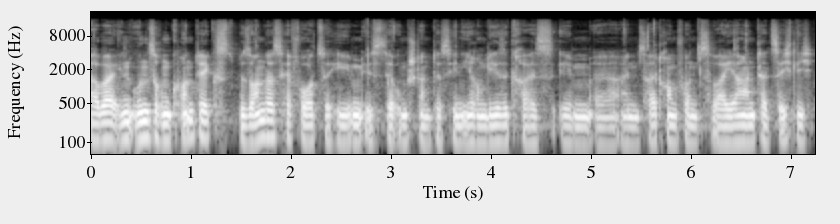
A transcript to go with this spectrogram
Aber in unserem Kontext besonders hervorzuheben ist der Umstand, dass sie in ihrem Lesekreis in äh, einem Zeitraum von zwei Jahren tatsächlich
